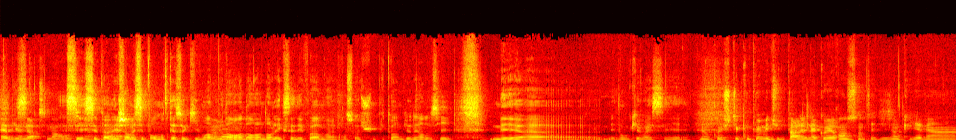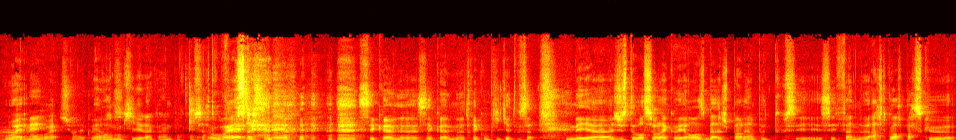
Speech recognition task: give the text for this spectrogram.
Eh, c'est marrant. C'est, pas méchant, mais c'est pour montrer ceux qui vont un peu dans, dans, dans, l'excès des fois. Moi, en soi, je suis plutôt un bionerd aussi. Mais, euh, mais donc, ouais, c'est. Donc, je t'ai coupé, mais tu parlais de la cohérence en te disant qu'il y avait un, ouais, sur la cohérence. Heureusement qu'il est là quand même pour qu'on s'y retrouve. Ouais, parce bah, c'est quand, même, c'est quand même très compliqué tout ça. Mais euh, justement, sur la cohérence, bah, je parlais un peu de tous ces, fans hardcore parce que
